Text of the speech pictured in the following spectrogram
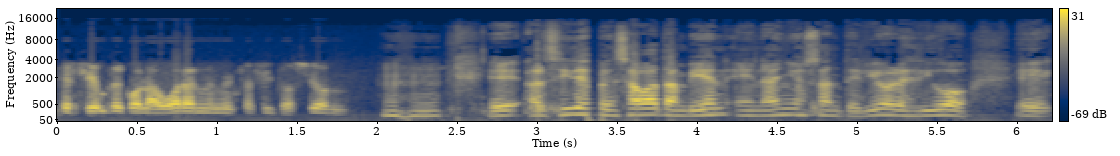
que siempre colaboran en esta situación. eh, Alcides pensaba también en años anteriores, digo, eh,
